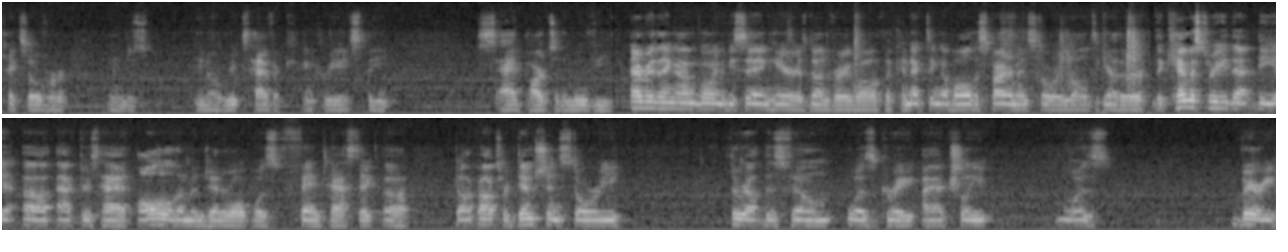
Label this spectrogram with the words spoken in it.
takes over and just you know, wreaks havoc and creates the sad parts of the movie. Everything I'm going to be saying here is done very well. The connecting of all the Spider-Man stories all together, the chemistry that the uh, actors had, all of them in general, was fantastic. Uh, Doc Ock's redemption story throughout this film was great. I actually was very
